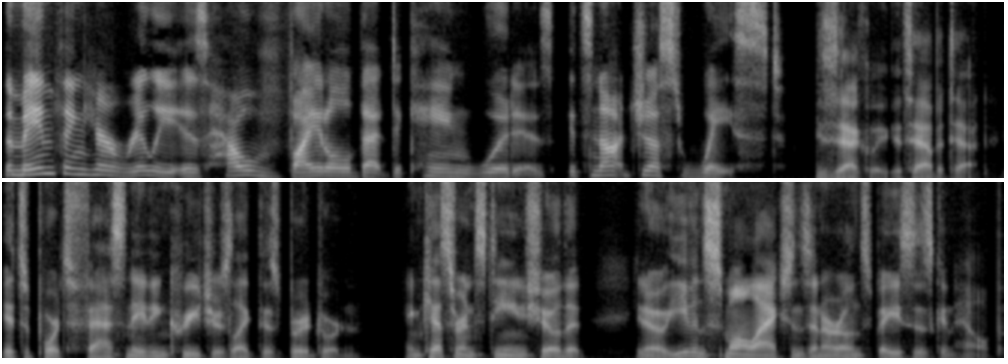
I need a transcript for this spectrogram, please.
The main thing here really is how vital that decaying wood is. It's not just waste. Exactly. It's habitat. It supports fascinating creatures like this Bøghjort. And Kesser and Steen show that you know, even small actions in our own spaces can help.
